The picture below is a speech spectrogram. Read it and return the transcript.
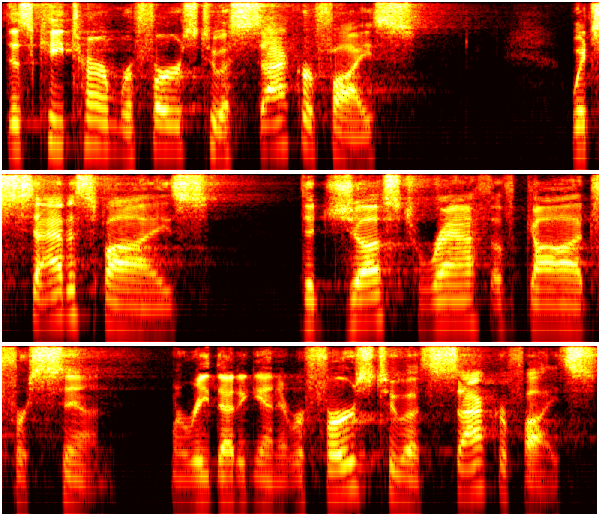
This key term refers to a sacrifice which satisfies the just wrath of God for sin. I'm going to read that again. It refers to a sacrifice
